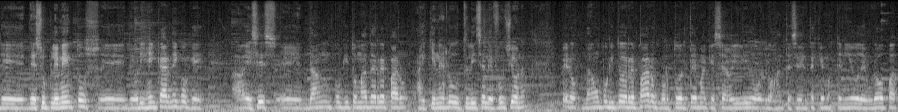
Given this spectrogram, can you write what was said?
de, suplementos eh, de origen cárnico que a veces eh, dan un poquito más de reparo, hay quienes lo utilizan, le funciona, pero dan un poquito de reparo por todo el tema que se ha vivido, los antecedentes que hemos tenido de Europa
